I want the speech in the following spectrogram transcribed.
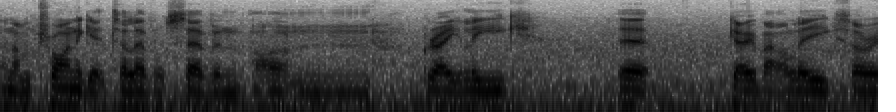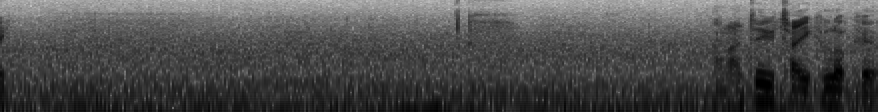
and I'm trying to get to level 7 on Great League uh, Go Battle League sorry. And I do take a look at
